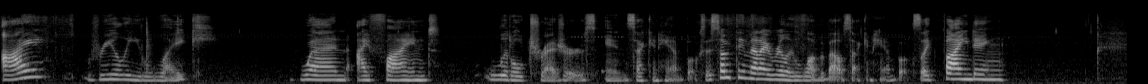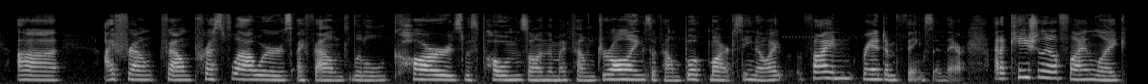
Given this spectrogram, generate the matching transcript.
I really like when I find little treasures in secondhand books. It's something that I really love about secondhand books, like finding. Uh, I found found press flowers. I found little cards with poems on them. I found drawings. I found bookmarks. You know, I find random things in there, and occasionally I'll find like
